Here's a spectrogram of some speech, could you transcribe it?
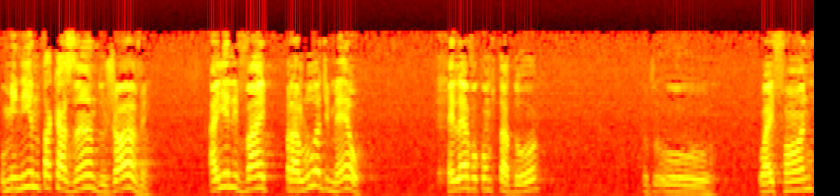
O menino está casando, jovem. Aí ele vai para a lua de mel. Aí leva o computador, o, o iPhone,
